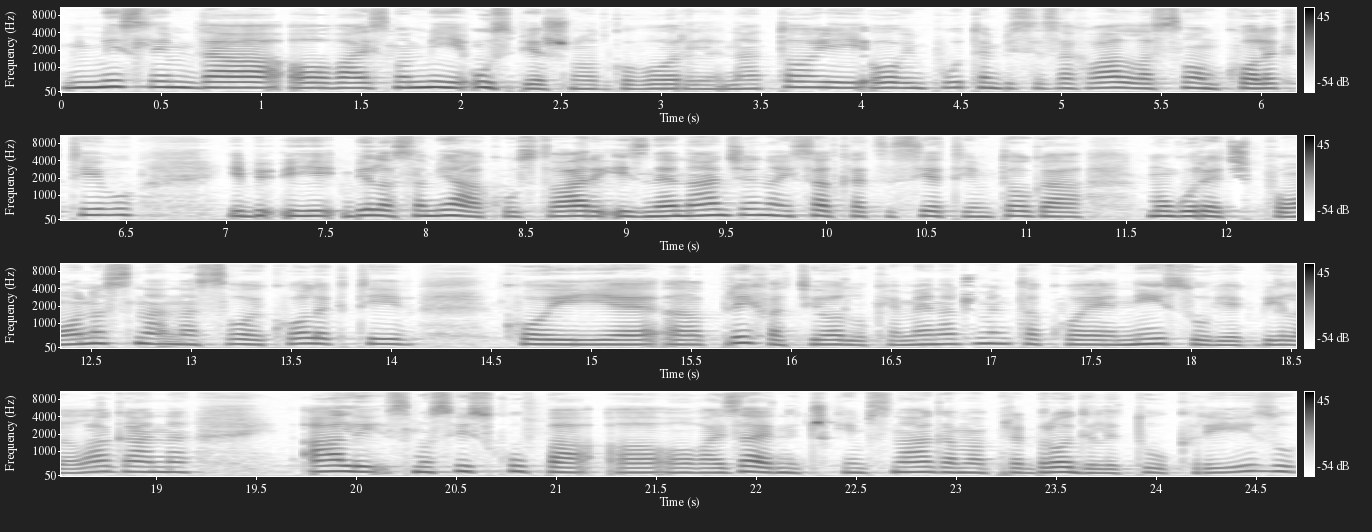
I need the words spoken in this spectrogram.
Mislim da ovaj, smo mi uspješno odgovorili na to i ovim putem bi se zahvalila svom kolektivu i, i bila sam jako u stvari iznenađena i sad kad se sjetim toga mogu reći ponosna na svoj kolektiv koji je prihvatio odluke menadžmenta koje nisu uvijek bile lagane ali smo svi skupa ovaj, zajedničkim snagama prebrodili tu krizu,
